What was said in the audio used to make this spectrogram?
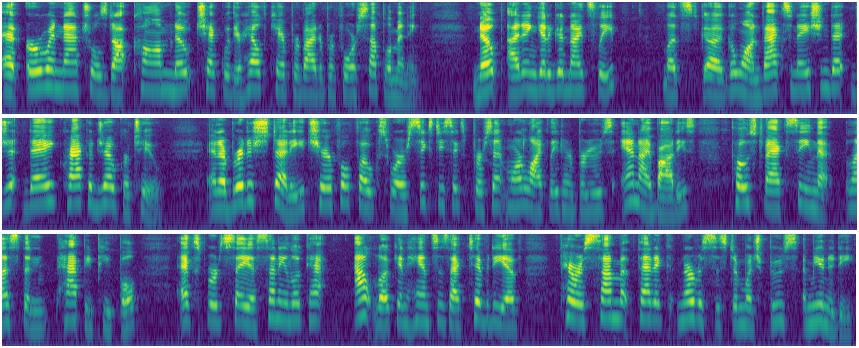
at irwinnaturals.com. Note check with your healthcare provider before supplementing. Nope, I didn't get a good night's sleep. Let's uh, go on. Vaccination day, crack a joke or two. In a British study, cheerful folks were 66% more likely to produce antibodies post vaccine than less than happy people. Experts say a sunny look outlook enhances activity of parasympathetic nervous system, which boosts immunity.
